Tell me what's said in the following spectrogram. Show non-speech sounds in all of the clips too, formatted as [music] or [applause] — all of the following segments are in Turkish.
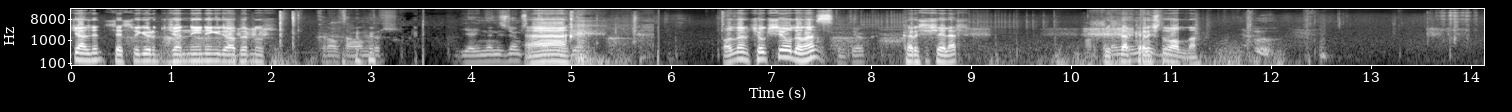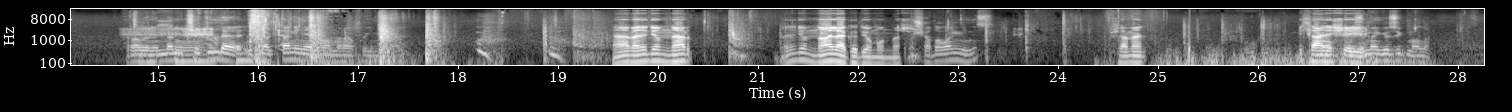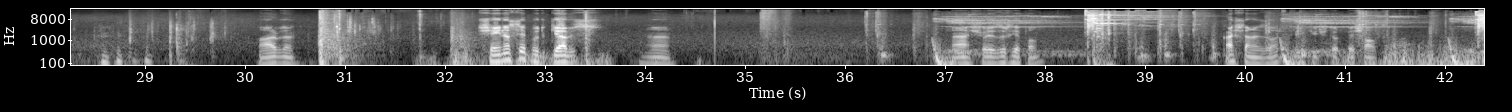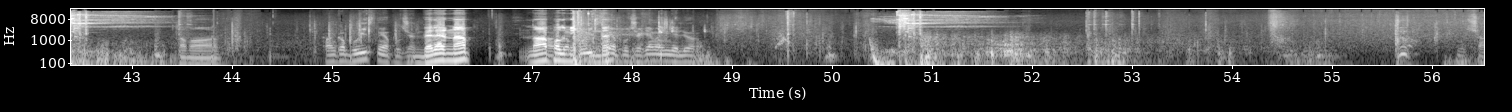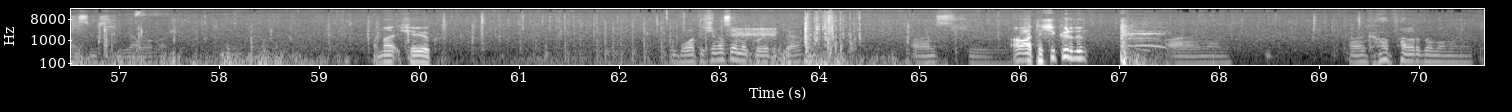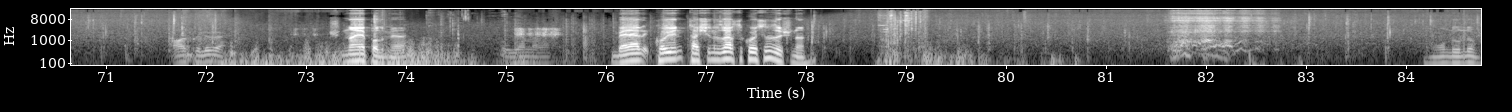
hoş geldin. Ses ve görüntü canlı yayına gidiyor haberin olsun. Kral tamamdır. [laughs] Yayından izliyorum seni. Ha. takip ediyorum. Oğlum çok şey oldu lan. Sıkıntı yok. Karışı şeyler. Arkadan Sesler yayını karıştı izliyorum. valla. Kral önünden bir çekil de uçaktan inelim amına koyayım ya. Ha ben de diyorum ner... Ben de diyorum ne alaka diyorum onlar. Shadow hanginiz? Şu hemen... Bir tane şey... Gözüme gözükme oğlum. [laughs] Harbiden. Şey nasıl yapıyorduk ya biz? Ha. Ha şöyle zırh yapalım. Kaç taneniz var? 1, 2, 3, 4, 5, 6. Tamam. Kanka bu ilk mi yapılacak? Beler ne yap... Ne yapalım Kanka, bu ilk mi yapılacak? Hemen geliyorum. Ne şansımız gibi yağmur var. Ama şey yok. Bu ateşe nasıl yemek koyduk ya? Ananı sikeyim. Aa ateşi kırdın. Ananı Kanka [laughs] pardon ama. Al kulübe. Şundan yapalım ya. Uyuyamam. ben. Beler koyun. Taşınız varsa koysanız da şuna. Ne oldu oğlum?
